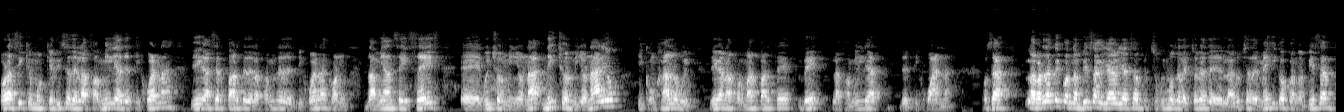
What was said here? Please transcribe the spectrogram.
ahora sí como quien dice de la familia de Tijuana, llega a ser parte de la familia de Tijuana con Damián 66, eh, Nicho el Millonario y con Halloween. Llegan a formar parte de la familia de Tijuana. O sea, la verdad que cuando empieza, ya, ya subimos de la historia de la lucha de México, cuando empiezan,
